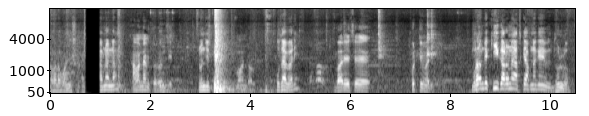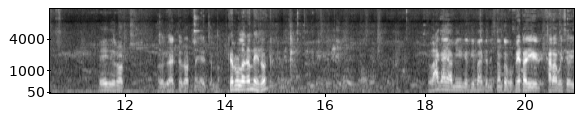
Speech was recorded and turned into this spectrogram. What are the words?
আমার নাম সরকার। আপনার নাম? আমার নামই তো রঞ্জিত। রঞ্জিত। মণ্ডল। কোথায় বাড়ি? বাড়ি হচ্ছে খট্টিমারি। বললাম যে কি কারণে আজকে আপনাকে ধরলো? এই রড গাড়িতে রড নাই এর জন্য। কেন লাগান নাই রড? লাগাই আমি আর কি বাইরে নিয়েছিলাম তো ব্যাটারি খারাপ হয়েছে ওই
